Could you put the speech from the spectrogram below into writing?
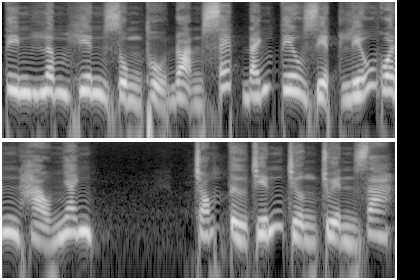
Tin Lâm Hiên dùng thủ đoạn xét đánh tiêu diệt liễu quân hào nhanh. Chóng từ chiến trường truyền ra.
